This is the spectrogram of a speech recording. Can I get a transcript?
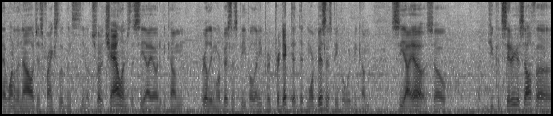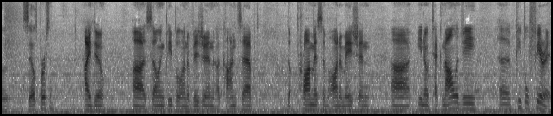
at one of the knowledges, Frank Slootman you know, sort of challenged the CIO to become really more business people and he pre predicted that more business people would become CIOs. So do you consider yourself a salesperson? I do. Uh, selling people on a vision, a concept, the promise of automation. Uh, you know, technology, uh, people fear it,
